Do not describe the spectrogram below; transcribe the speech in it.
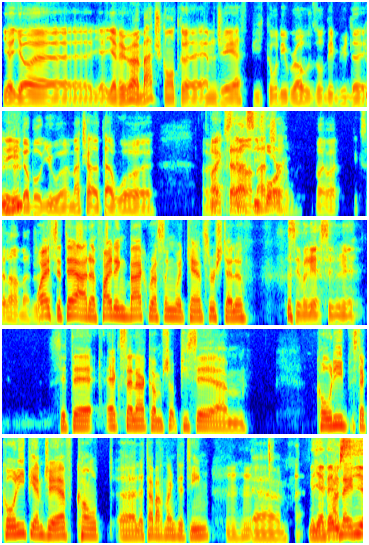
Il y, a- il y a, euh, il y avait eu un match contre euh, MJF puis Cody Rhodes au début de Mhm. AEW, un match à Ottawa. euh, un Ouais, excellent à match. C4. euh, ouais, ouais, excellent match. Ouais, c'était à The Fighting Back Wrestling with Cancer. J'étais là. C'est vrai, c'est vrai. C'était excellent comme ça. Puis c'est euh, Cody, c'était Cody puis MJF contre euh, le tabarnak de team. Mhm. Euh, Mais il y avait aussi.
